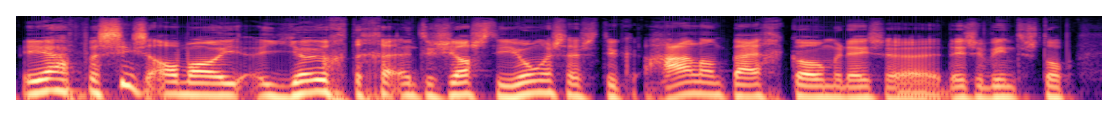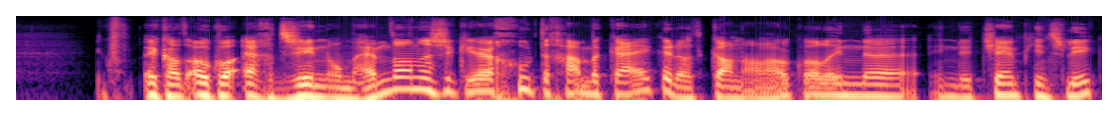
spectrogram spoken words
ja, precies. Allemaal jeugdige, enthousiaste jongens. Er is natuurlijk Haaland bijgekomen deze, deze winterstop. Ik, ik had ook wel echt zin om hem dan eens een keer goed te gaan bekijken. Dat kan dan ook wel in de, in de Champions League.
